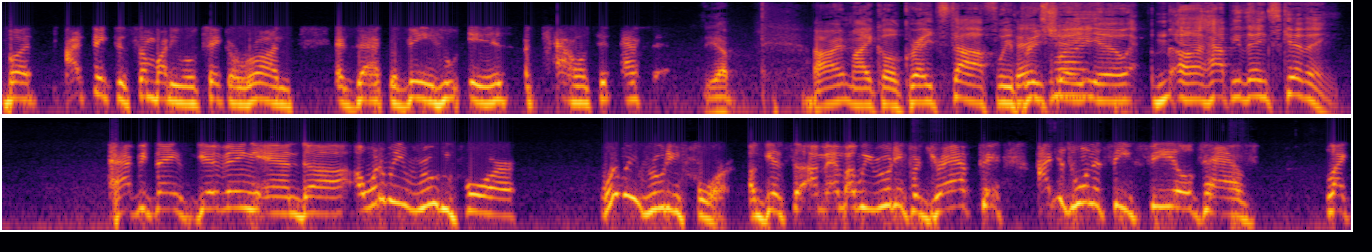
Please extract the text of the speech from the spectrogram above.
but I think that somebody will take a run at Zach LaVine, who is a talented asset. Yep. All right, Michael. Great stuff. We Thanks, appreciate you. Uh, happy Thanksgiving. Happy Thanksgiving, and uh, what are we rooting for? What are we rooting for against? I mean, are we rooting for draft pick? I just want to see Fields have like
